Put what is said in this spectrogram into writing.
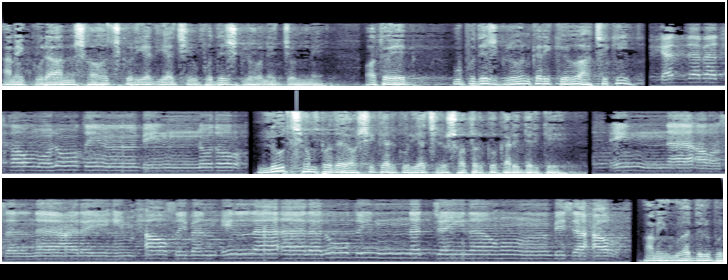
আমি কুরআন সহজ করিয়া দিয়াছি উপদেশ গ্রহণের জন্য। অতএব উপদেশ গ্রহণকারী কেহ আছে কি? লুত সম্প্রদায় অস্বীকার করিয়াছিল সতর্ককারীদেরকে। أرسلنا عليهم حاصبا إلا آل لوط نجيناهم بسحر আমি উহাদের উপর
